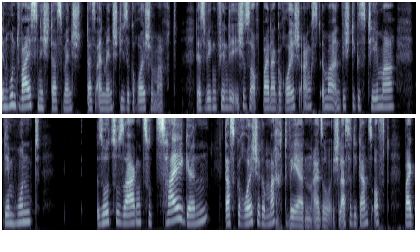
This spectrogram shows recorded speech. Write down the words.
ein Hund weiß nicht, dass, Mensch, dass ein Mensch diese Geräusche macht. Deswegen finde ich es auch bei einer Geräuschangst immer ein wichtiges Thema, dem Hund sozusagen zu zeigen, dass Geräusche gemacht werden. Also ich lasse die ganz oft bei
